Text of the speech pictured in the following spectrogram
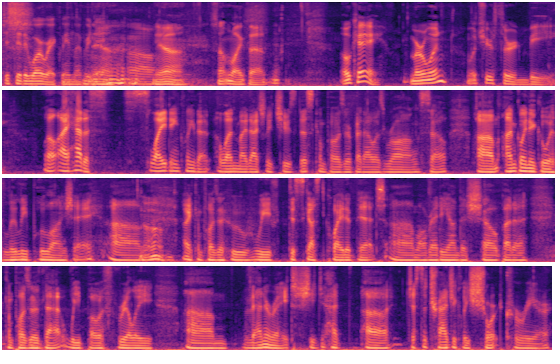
Just do the war requiem every day. Yeah. Oh. yeah, something like that. Okay. Merwin, what's your third B? Well, I had a s- slight inkling that Alain might actually choose this composer, but I was wrong. So um, I'm going to go with Lili Boulanger, um, Oh. a composer who we've discussed quite a bit um, already on this show, but a composer that we both really um, venerate. She had uh, just a tragically short career.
